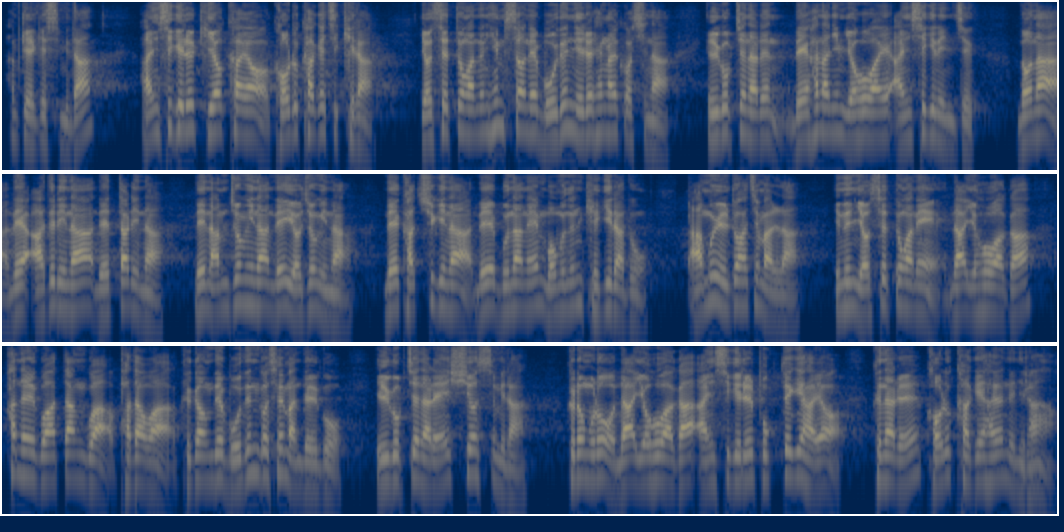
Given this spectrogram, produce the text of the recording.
함께 읽겠습니다. 안식일을 기억하여 거룩하게 지키라. 엿새 동안은 힘써 내 모든 일을 행할 것이나 일곱째 날은 내 하나님 여호와의 안식일인즉 너나 내 아들이나 내 딸이나 내 남종이나 내 여종이나 내 가축이나 내 문 안에 머무는 객이라도 아무 일도 하지 말라. 이는 엿새 동안에 나 여호와가 하늘과 땅과 바다와 그 가운데 모든 것을 만들고 일곱째 날에 쉬었음이라. 그러므로 나 여호와가 안식일을 복되게 하여 그날을 거룩하게 하였느니라.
